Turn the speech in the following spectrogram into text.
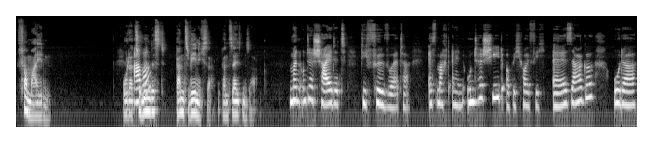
vermeiden. Oder Aber zumindest ganz wenig sagen, ganz selten sagen. Man unterscheidet die Füllwörter. Es macht einen Unterschied, ob ich häufig äh sage oder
